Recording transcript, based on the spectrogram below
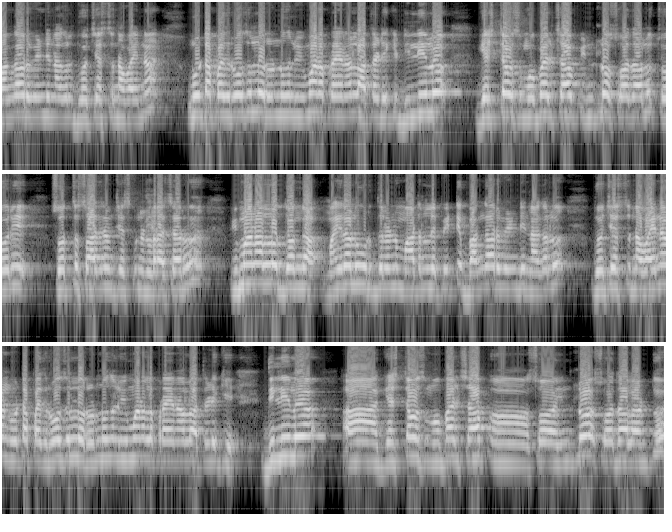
బంగారు వెండి నగలు దోచేస్తున్న వైన నూట పది రోజుల్లో రెండు వందల విమాన ప్రయాణాలు అతడికి ఢిల్లీలో గెస్ట్ హౌస్ మొబైల్ షాప్ ఇంట్లో సోదాలు చోరీ సొత్తు స్వాధీనం చేసుకున్నట్లు రాశారు. విమానాల్లో దొంగ మహిళలు వృద్ధులను మాటల్లో పెట్టి బంగారు వెండి నగలు దోచేస్తున్న వైన నూట పది రోజుల్లో రెండు వందల విమానాల ప్రయాణాలు అతడికి ఢిల్లీలో guest house mobile shop so ఇంట్లో సోదాలు అంటూ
